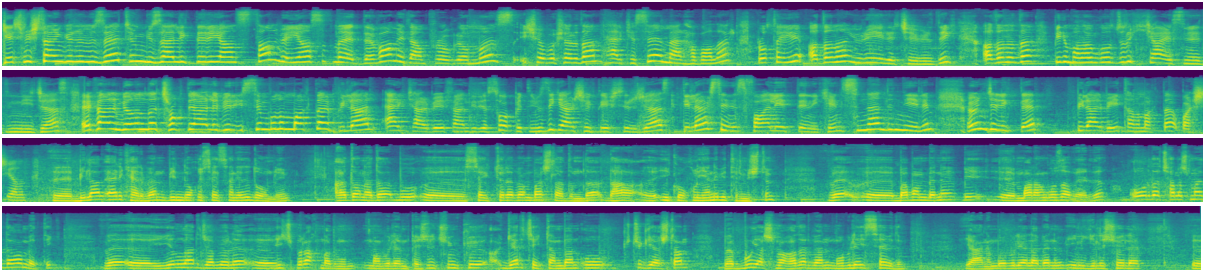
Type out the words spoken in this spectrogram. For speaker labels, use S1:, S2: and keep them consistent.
S1: Geçmişten günümüze tüm güzellikleri yansıtan ve yansıtmaya devam eden programımız İş ve Başarı'dan herkese merhabalar. Rotayı Adana yüreğiyle çevirdik. Adana'da bir marangozculuk hikayesini dinleyeceğiz. Efendim yanımda çok değerli bir isim bulunmakta. Bilal Erker Beyefendi ile sohbetimizi gerçekleştireceğiz. Dilerseniz faaliyetlerini kendisinden dinleyelim. Öncelikle Bilal Bey'i tanımakta başlayalım.
S2: Ee, Bilal Erker ben 1987 doğumluyum. Adana'da bu e, sektöre ben başladığımda daha e, ilkokulu yeni bitirmiştim. Ve e, babam beni bir e, marangoza verdi. Orada çalışmaya devam ettik. Ve e, yıllarca böyle e, hiç bırakmadım mobilyanın peşini. Çünkü gerçekten ben o küçük yaştan ve bu yaşıma kadar ben mobilyayı sevdim. Yani mobilyayla benim ilgili şöyle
